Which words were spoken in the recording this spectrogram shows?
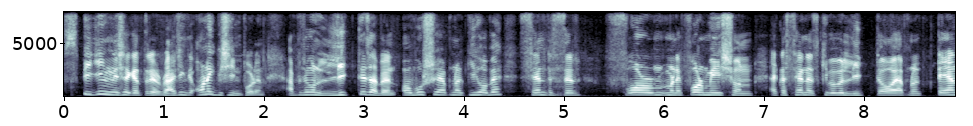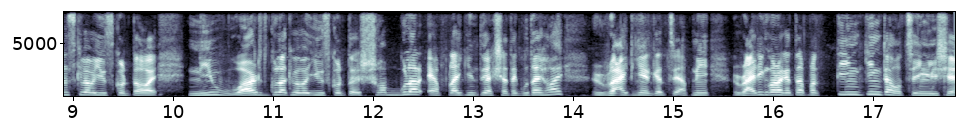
স্পিকিং ইংলিশের ক্ষেত্রে রাইটিংটা অনেক বেশি ইম্পর্ট্যান্ট আপনি যখন লিখতে যাবেন, অবশ্যই আপনার কী হবে? সেন্টেন্সের ফর্ম মানে ফরমেশন একটা সেন্টেন্স কীভাবে লিখতে হয়, আপনার টেন্স কীভাবে ইউজ করতে হয় নিউ ওয়ার্ডসগুলো কীভাবে ইউজ করতে হয়, সবগুলোর অ্যাপ্লাই কিন্তু একসাথে কোথায় হয়? রাইটিংয়ের ক্ষেত্রে। আপনি রাইটিং করার ক্ষেত্রে আপনার থিঙ্কিংটা হচ্ছে ইংলিশে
